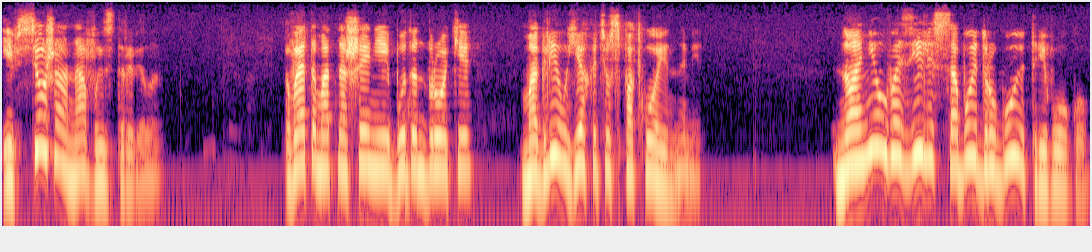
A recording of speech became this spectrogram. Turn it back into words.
И все же она выздоровела. В этом отношении Буденброки могли уехать успокоенными. Но они увозили с собой другую тревогу.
